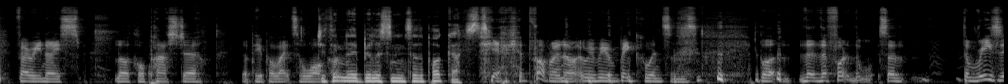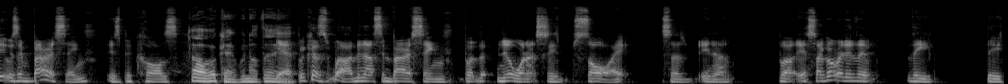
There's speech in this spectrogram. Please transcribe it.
very nice local pasture that people like to walk Do you think on. they'd be listening to the podcast? Yeah, probably not. It would be a big coincidence. but the the so the reason it was embarrassing is because Oh, okay, we're not there. yeah, yet. because well, I mean that's embarrassing, but no one actually saw it. So you know, but yes, I got rid of the the the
